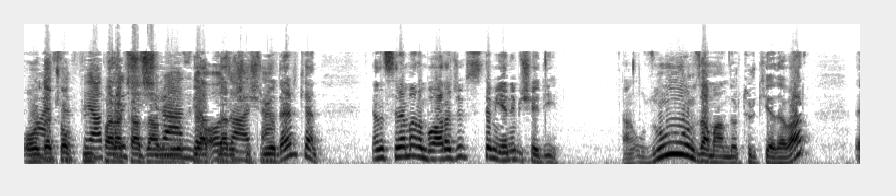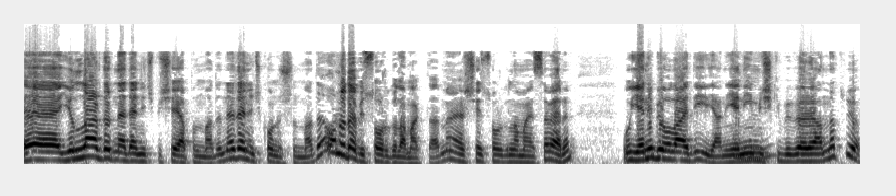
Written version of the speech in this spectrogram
orada maalesef. çok büyük Fiyatları para kazanıyor, fiyatları şişiriyor derken yani sinemanın bu aracılık sistemi yeni bir şey değil. Yani uzun zamandır Türkiye'de var. Ee, yıllardır neden hiçbir şey yapılmadı, neden hiç konuşulmadı onu da bir sorgulamak lazım. Ben her şeyi sorgulamayı severim. Bu yeni bir olay değil yani yeniymiş gibi böyle anlatılıyor.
